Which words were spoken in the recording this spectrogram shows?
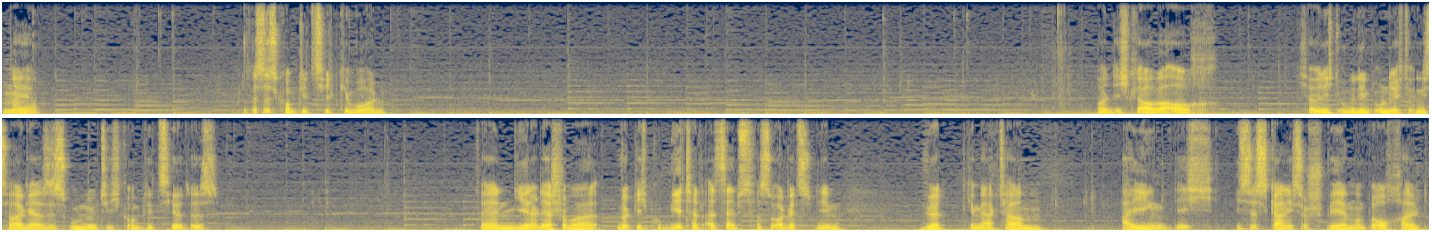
Naja. Es ist kompliziert geworden. Und ich glaube auch, ich habe nicht unbedingt Unrecht, wenn ich sage, dass es unnötig kompliziert ist. Denn jeder, der schon mal wirklich probiert hat, als Selbstversorger zu nehmen, wird gemerkt haben, eigentlich ist es gar nicht so schwer. Man braucht halt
